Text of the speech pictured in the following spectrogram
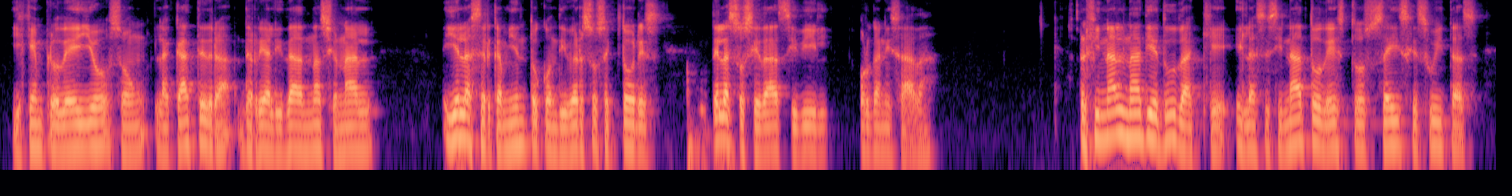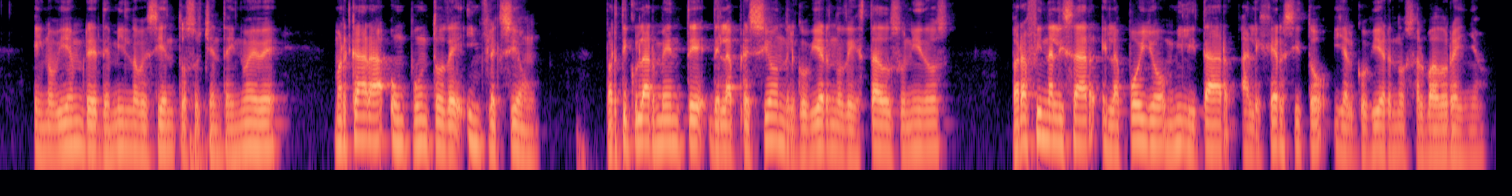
y ejemplo de ello son la Cátedra de Realidad Nacional y el acercamiento con diversos sectores de la sociedad civil organizada. Al final nadie duda que el asesinato de estos seis jesuitas en noviembre de 1989 marcara un punto de inflexión, particularmente de la presión del gobierno de Estados Unidos para finalizar el apoyo militar al ejército y al gobierno salvadoreño.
